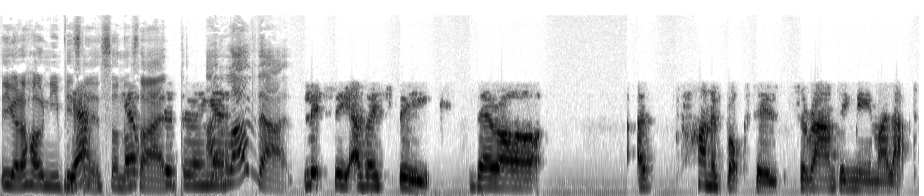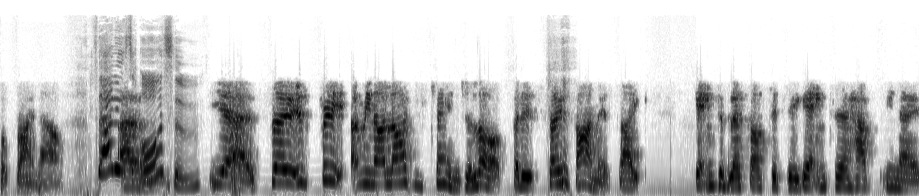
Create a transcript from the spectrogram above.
You got a whole new Yeah, business on yeah, the side. we're doing I it. love that. literally as I speak, there are a ton of boxes surrounding me and my laptop right now. That is Um, awesome. Yeah, so it's pretty. I mean, our life has changed a lot, but it's so fun. It's like getting to bless our city, getting to have you know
